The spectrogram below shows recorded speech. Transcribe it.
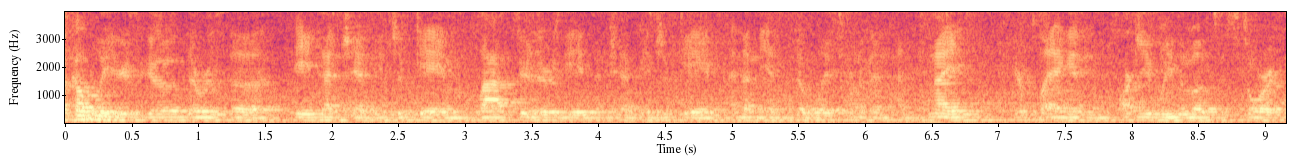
A couple of years ago, there was the A10 championship game. Last year, there was the A10 championship game, and then the NCAA tournament. And tonight, you're playing in arguably the most historic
